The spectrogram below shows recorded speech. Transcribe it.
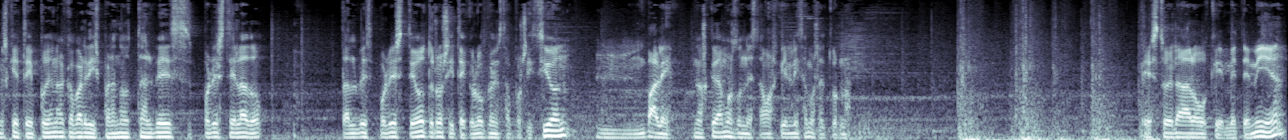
Es que te pueden acabar disparando tal vez por este lado. Tal vez por este otro, si te coloco en esta posición. Mm, vale, nos quedamos donde estamos. Finalizamos el turno. Esto era algo que me temía.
